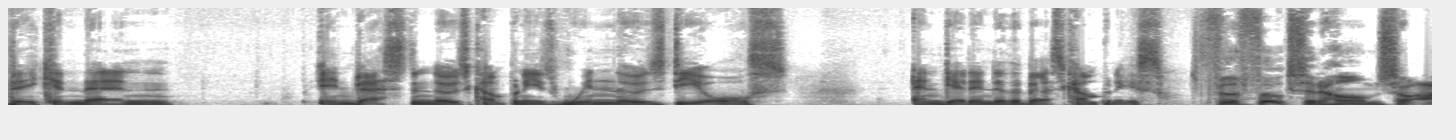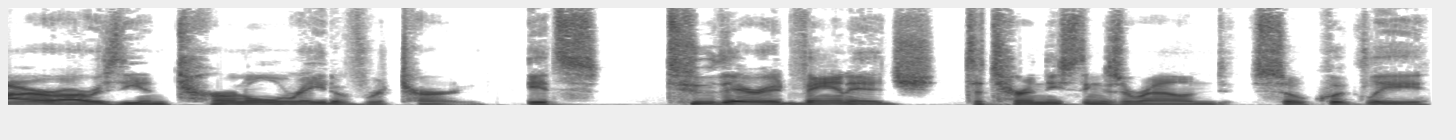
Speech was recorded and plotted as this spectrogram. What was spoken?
they can then invest in those companies, win those deals, and get into the best companies. for the folks at home, so IRR is the internal rate of return. It's to their advantage to turn these things around so quickly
